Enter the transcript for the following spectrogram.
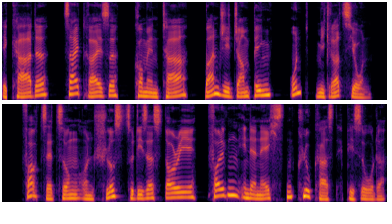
Dekade, Zeitreise, Kommentar, Bungee Jumping und Migration. Fortsetzung und Schluss zu dieser Story folgen in der nächsten Cluecast-Episode.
